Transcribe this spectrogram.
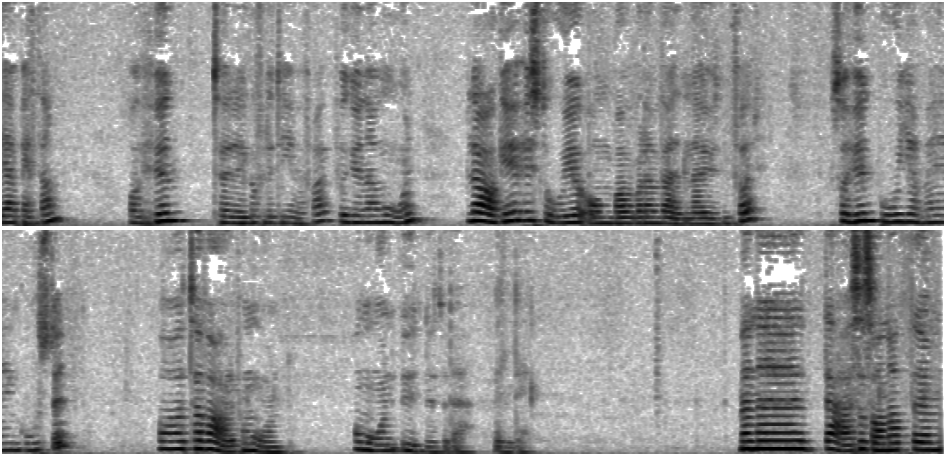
det er Bethan. Og hun tør ikke å flytte hjemmefra pga. moren. Lager historier om hvordan verden er utenfor. Så hun bor hjemme en god stund og tar vare på moren. Og moren utnytter det veldig. Men uh, det er altså sånn at um,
